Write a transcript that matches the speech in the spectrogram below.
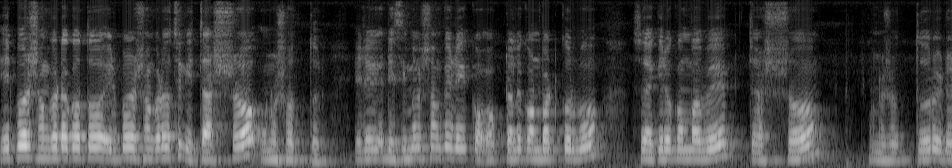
এরপর সংখ্যাটা কত? এরপর সংখ্যাটা হচ্ছে কি? চারশো উনসত্তর। এটা ডেসিমাল সংখ্যা এটাকে অক্টালে কনভার্ট করব। সো একই রকমভাবে চারশো উনসত্তর, এটা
